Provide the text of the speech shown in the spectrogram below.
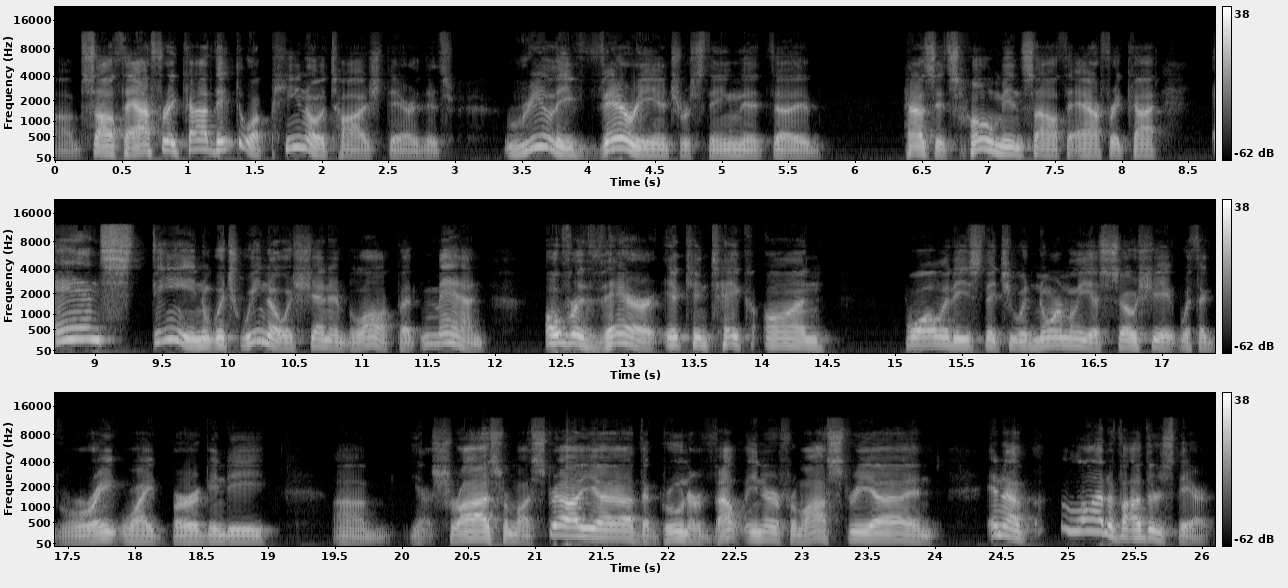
Um, South Africa, they do a Pinotage there that's really very interesting that uh, has its home in South Africa. And Steen, which we know is Chenin Blanc, but man, over there, it can take on qualities that you would normally associate with a great white Burgundy. Um, you know, Shiraz from Australia, the Gruner Veltliner from Austria, and and a lot of others there.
